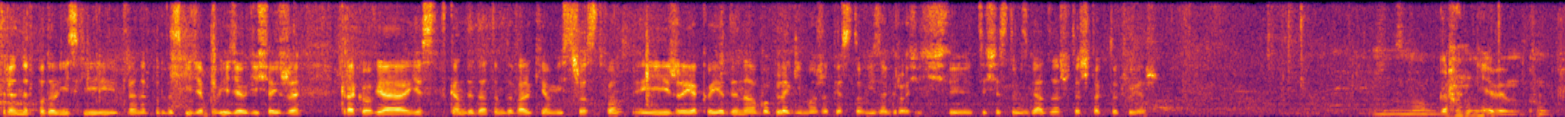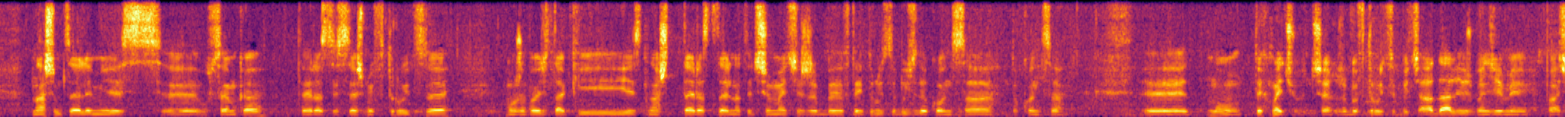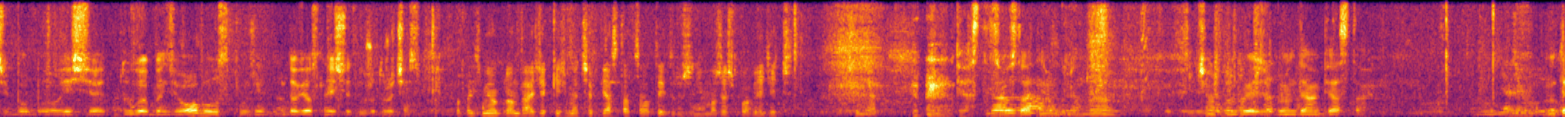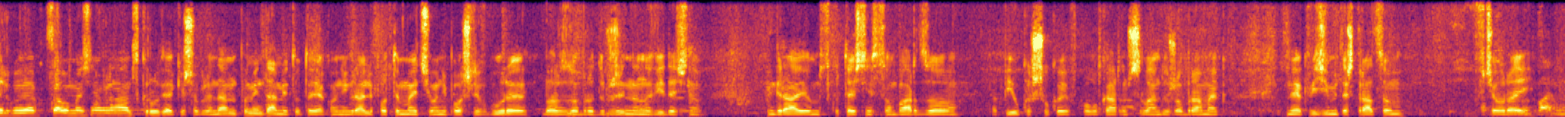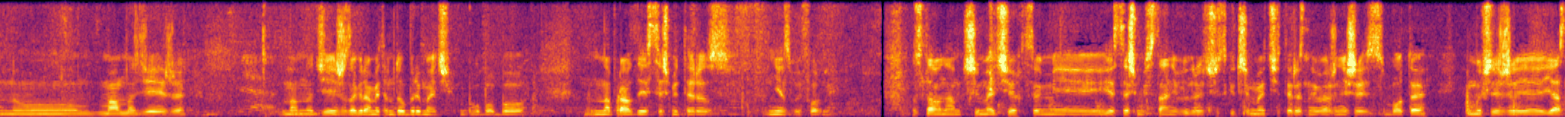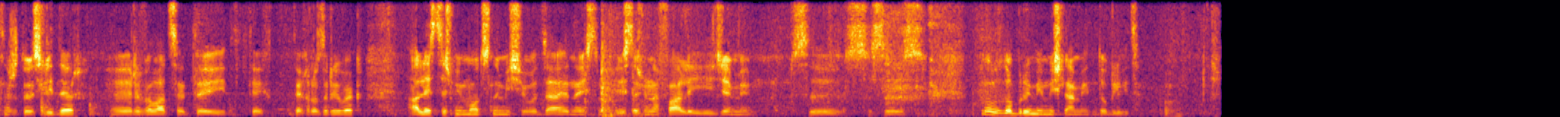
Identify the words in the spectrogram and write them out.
Trener Podoliński, trener Podbeskidzia powiedział dzisiaj, że Krakowia jest kandydatem do walki o mistrzostwo i że jako jedyna obok Legii może Piastowi zagrozić. Ty, się z tym zgadzasz? Też tak to czujesz? No, nie wiem. Naszym celem jest e, ósemka. Teraz jesteśmy w trójce. Można powiedzieć, taki jest nasz teraz cel na te trzy mecze, żeby w tej trójce być do końca, do końca no, tych meczów trzech, żeby w trójce być. A dalej już będziemy patrzeć, bo, bo jeszcze długo będzie obóz, później do wiosny jeszcze dużo, dużo czasu. Powiedz mi, oglądałeś jakieś mecze Piasta, co o tej drużynie możesz powiedzieć, czy, czy nie? Piasta, co ostatnio oglądałem? Ciężko mi powiedzieć, oglądałem Piasta. No tylko jak cały mecz nie oglądałem, skróty jakieś oglądałem. Pamiętam tutaj jak oni grali po tym meczu, oni poszli w górę, bardzo dobra drużyna, no widać, no grają, skutecznie są bardzo, ta piłka szukają w polu karnym, strzelają dużo bramek. No jak widzimy też tracą wczoraj, no mam nadzieję, że mam nadzieję, że zagramy ten dobry mecz, bo, bo, bo naprawdę jesteśmy teraz w niezłej formie. Zostało nam trzy mecze, chcemy, jesteśmy w stanie wygrać wszystkie trzy mecze. Teraz najważniejsze jest sobotę. Myślę, że jasne, że to jest lider, e, rewelacja tej, tych, tych rozrywek, ale jesteśmy mocni, mi się wydaje, jesteśmy na fali i idziemy z, z, z, no, z dobrymi myślami do Gliwice.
